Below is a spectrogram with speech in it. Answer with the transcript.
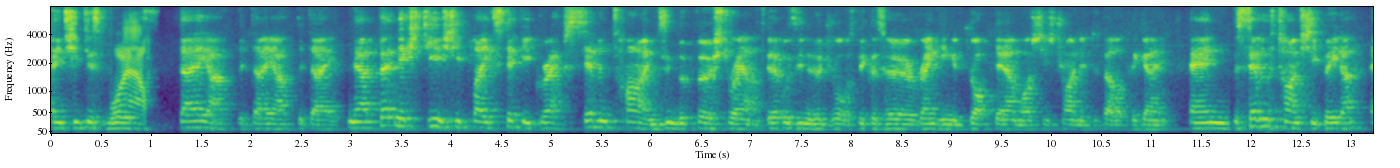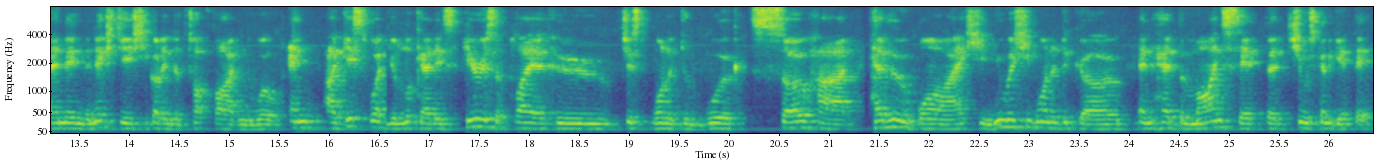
and she just wow day after day after day. Now, that next year, she played Steffi Graf seven times in the first round. That was in her draws because her ranking had dropped down while she's trying to develop the game. And the seventh time she beat her, and then the next year she got into the top five in the world. And I guess what you look at is here is a player who just wanted to work so hard, had her why, she knew where she wanted to go, and had the mindset that she was going to get there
